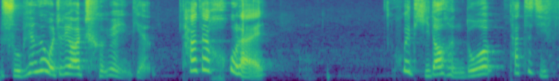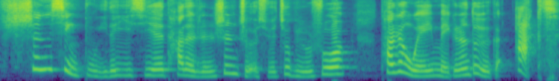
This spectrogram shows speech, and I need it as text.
薯片哥我这里要扯远一点，他在后来。会提到很多他自己深信不疑的一些他的人生哲学，就比如说，他认为每个人都有一个 act，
